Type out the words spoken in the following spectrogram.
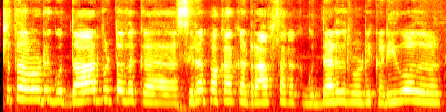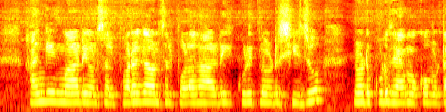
ಅಷ್ಟೊತ್ತ ನೋಡ್ರಿ ಗುದ್ದಾಡ್ಬಿಟ್ಟು ಅದಕ್ಕೆ ಸಿರಪ್ ಹಾಕಾಕ ಡ್ರಾಪ್ಸ್ ಹಾಕಕ್ಕೆ ಗುದ್ದಾಡಿದ್ರೆ ನೋಡ್ರಿ ಕಡಿಗೋ ಅದು ಹಂಗೆ ಹಿಂಗೆ ಮಾಡಿ ಒಂದು ಸ್ವಲ್ಪ ಹೊರಗೆ ಒಂದು ಸ್ವಲ್ಪ ಒಳಗೆ ಆಡಿ ಕುಡಿತು ನೋಡ್ರಿ ಶೀಜು. ನೋಡಿ ಕುಡಿದು ಹೆಂಗೆ ಮಕ್ಕೊಂಬಿಟ್ಟ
